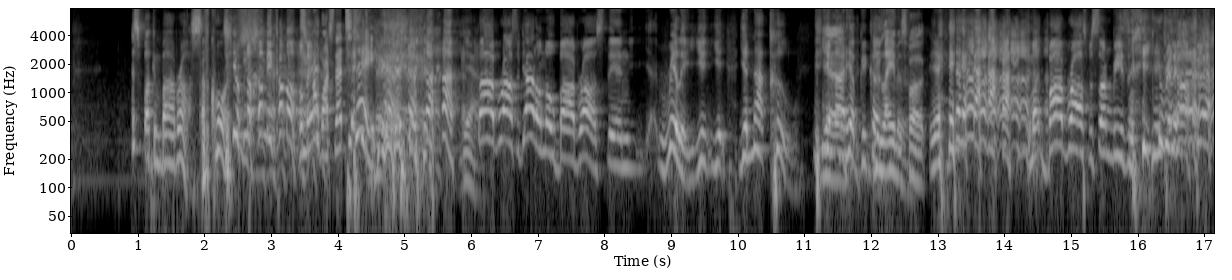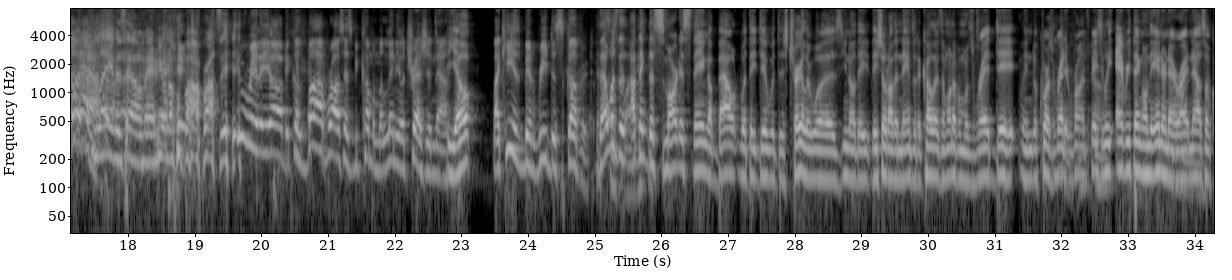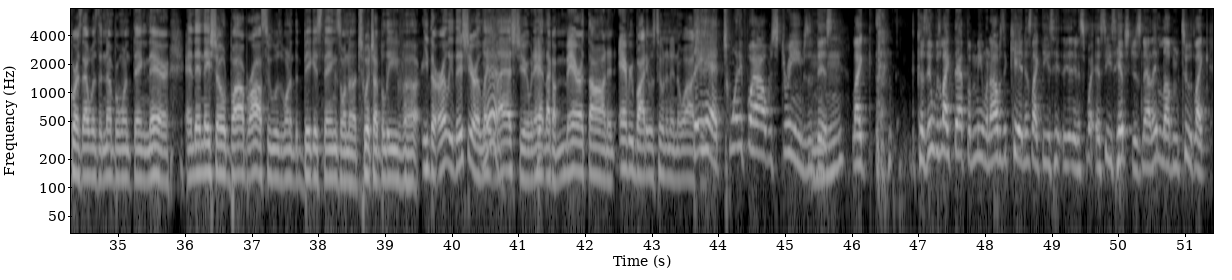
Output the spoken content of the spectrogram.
It's fucking Bob Ross. Of course. You know, I mean, come on, man. I watched that today. Yeah. Bob Ross. If y'all don't know Bob Ross, then really, you, you you're not cool. You're not hip because you lame as fuck. but Bob Ross, for some reason, you really are. You lame as hell, man. You don't know who Bob Ross is. You really are because Bob Ross has become a millennial treasure now. Yup. Like he has been rediscovered. that was so the I think the smartest thing about what they did with this trailer was you know they they showed all the names of the colors and one of them was Reddit and of course Reddit runs basically everything on the internet right now. So of course that was the number one thing there. And then they showed Bob Ross who was one of the biggest things on uh, Twitch I believe uh, either early this year or late Yeah. last year when they had like a marathon and everybody was tuning in to watch they it. had 24 hour streams of this. Like because it was like that for me when i was a kid and it's like these it's, it's these hipsters now they love them too. Like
